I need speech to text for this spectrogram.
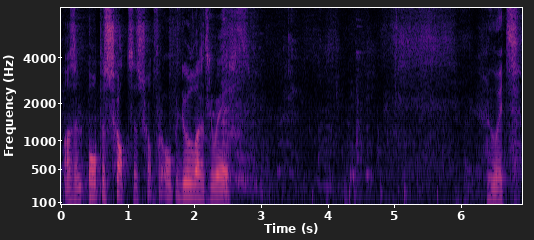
was een open schot. Een schot voor open doel was het geweest. Goed.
